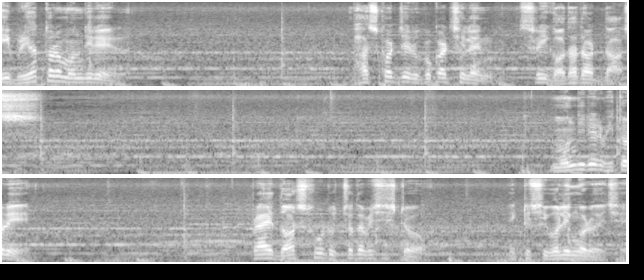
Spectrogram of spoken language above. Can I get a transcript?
এই বৃহত্তর মন্দিরের ভাস্কর্যের উপকার ছিলেন শ্রী গদাধর দাস। মন্দিরের ভিতরে প্রায় দশ ফুট উচ্চতা বিশিষ্ট একটি শিবলিঙ্গ রয়েছে।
